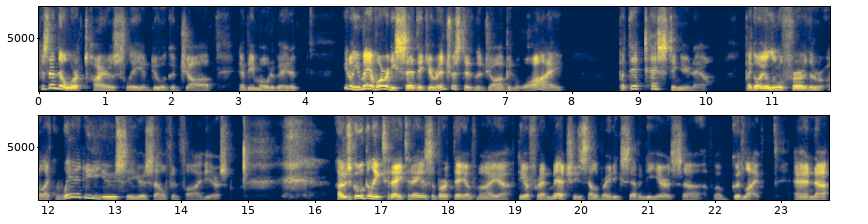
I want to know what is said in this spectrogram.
because then they'll work tirelessly and do a good job and be motivated. You know, you may have already said that you're interested in the job and why, but they're testing you now by going a little further or like, where do you see yourself in five years? I was Googling today. Today is the birthday of my uh, dear friend Mitch. He's celebrating 70 years uh, of good life. And uh,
